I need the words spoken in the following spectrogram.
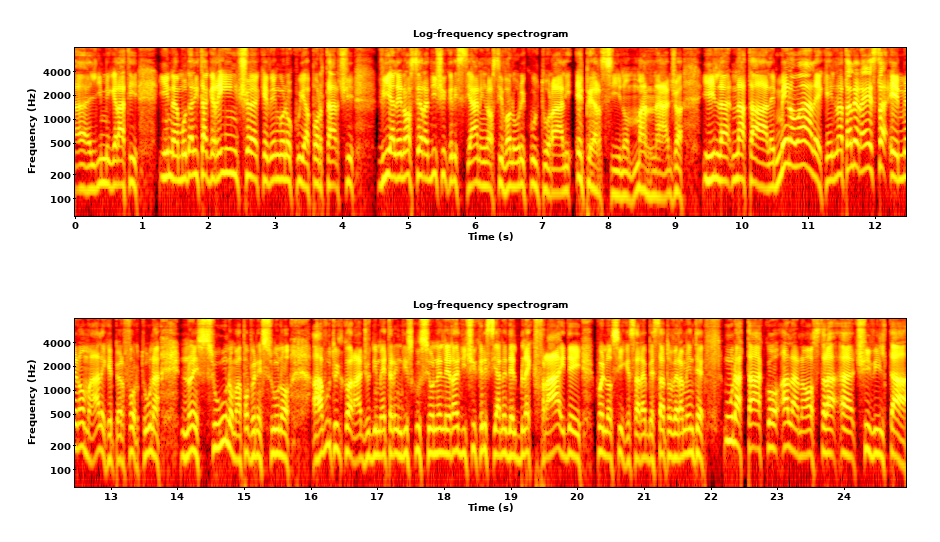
eh, immigrati in modalità Grinch che vengono qui a portarci via le nostre radici cristiane, i nostri valori culturali e persino, mannaggia, il Natale. Meno male che il Natale resta e meno male che per fortuna nessuno, ma proprio nessuno, ha avuto il coraggio di mettere in discussione le radici cristiane del Black Friday, quello sì che sarebbe stato veramente un attacco alla nostra uh, civiltà.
